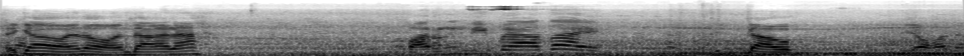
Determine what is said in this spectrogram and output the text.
Ikaw, ano, handa ka na? Parang hindi pa yata eh. Ikaw? Hindi ako na.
